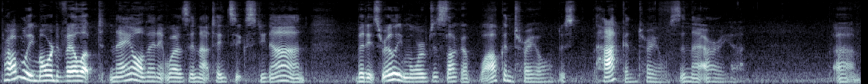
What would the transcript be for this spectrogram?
probably more developed now than it was in 1969, but it's really more just like a walking trail, just hiking trails in that area. Um,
